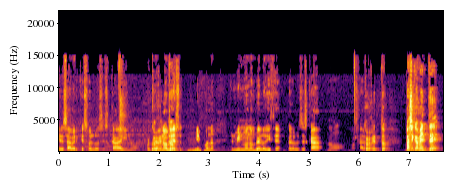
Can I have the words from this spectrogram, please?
quiere saber qué son los SK y no. Porque los nobles, el mismo, el mismo nombre lo dice, pero los SK no, no. Correcto. Básicamente,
